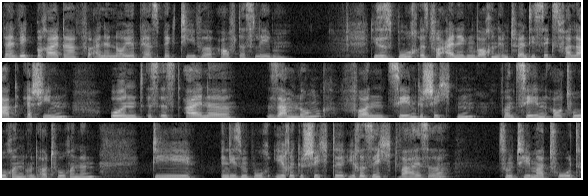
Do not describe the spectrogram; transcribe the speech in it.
Dein Wegbereiter für eine neue Perspektive auf das Leben. Dieses Buch ist vor einigen Wochen im 26 Verlag erschienen und es ist eine Sammlung von zehn Geschichten von zehn Autoren und Autorinnen, die in diesem Buch ihre Geschichte, ihre Sichtweise zum Thema Tod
